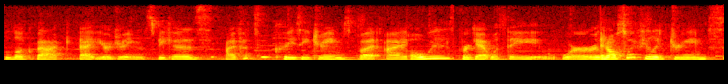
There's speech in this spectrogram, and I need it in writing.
look back at your dreams because I've had some crazy dreams but I always forget what they were. And also I feel like dreams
